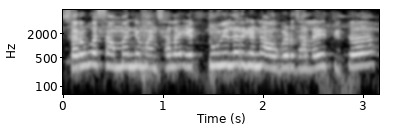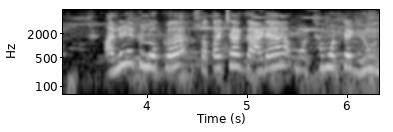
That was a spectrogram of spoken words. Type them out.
सर्वसामान्य माणसाला एक टू व्हीलर घेणं अवघड झालं आहे तिथं अनेक लोक स्वतःच्या गाड्या मोठ्या मोठ्या घेऊन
